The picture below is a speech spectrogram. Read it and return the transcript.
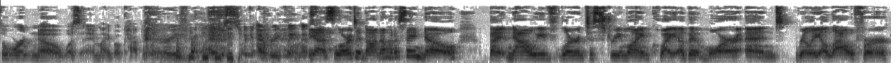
The word no wasn't in my vocabulary. I just took everything that Yes, Laura did not know how to say no. But now we've learned to streamline quite a bit more and really allow for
